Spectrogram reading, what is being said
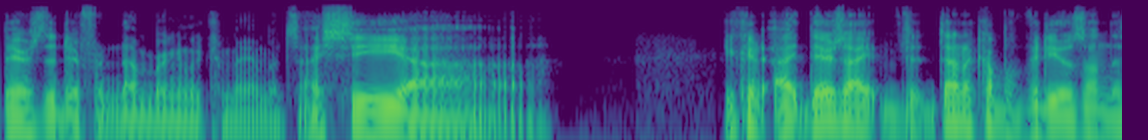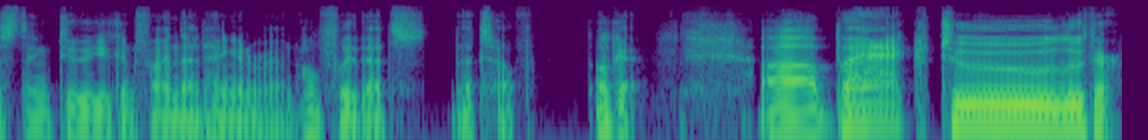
there's the different numbering of the commandments. I see, uh, you can, I, there's, I've done a couple videos on this thing too. You can find that hanging around. Hopefully that's, that's helpful. Okay. Uh, back to Luther.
